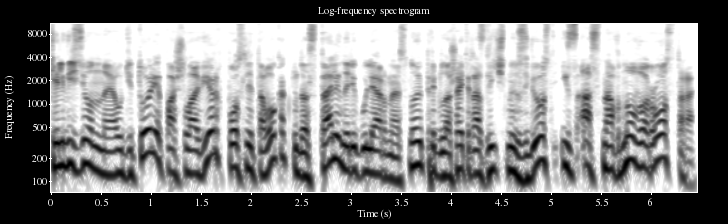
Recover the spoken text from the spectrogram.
Телевизионная аудитория пошла вверх после того, как туда стали на регулярной основе приглашать различных звезд из основного ростера.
